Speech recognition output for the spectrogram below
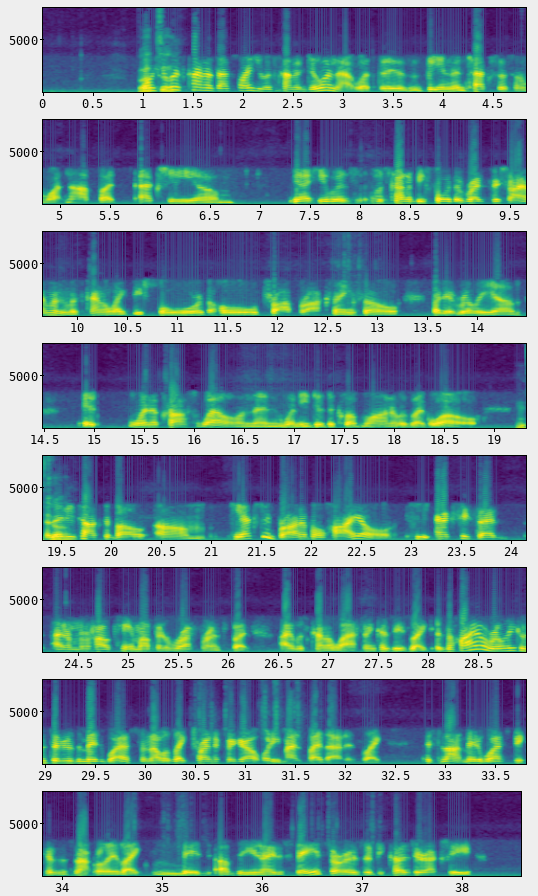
well, But he uh, was kind of that's why he was kind of doing that with the being in Texas and whatnot. But actually, um, yeah, he was was kind of before the Redfish Island was kind of like before the whole trop rock thing. So, but it really um, it went across well. And then when he did the Club Blonde, it was like whoa. And then he talked about um, he actually brought up Ohio. He actually said I don't remember how it came up in reference, but I was kind of laughing because he's like, "Is Ohio really considered the Midwest?" And I was like trying to figure out what he meant by that. Is like, it's not Midwest because it's not really like mid of the United States, or is it because you're actually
